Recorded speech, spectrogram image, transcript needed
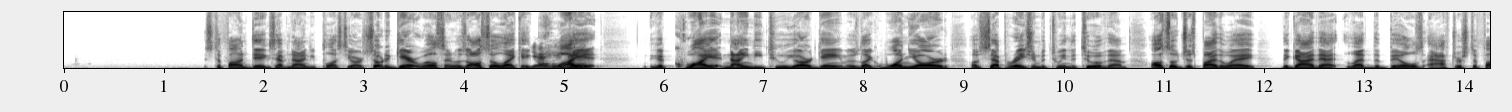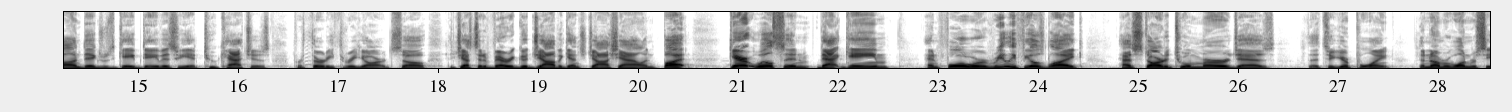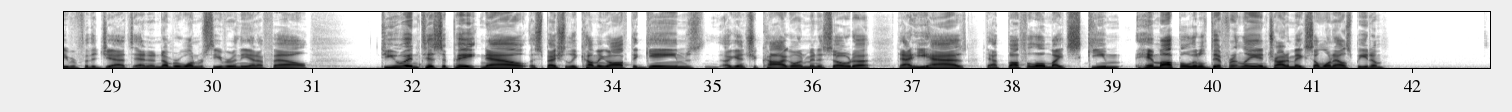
Stefon Diggs have 90 plus yards, so did Garrett Wilson. It was also like a yeah, quiet a quiet 92 yard game. It was like one yard of separation between the two of them. Also, just by the way, the guy that led the Bills after Stefon Diggs was Gabe Davis. He had two catches for 33 yards. So the Jets did a very good job against Josh Allen. But Garrett Wilson, that game and forward, really feels like has started to emerge as, to your point, the number one receiver for the Jets and a number one receiver in the NFL. Do you anticipate now, especially coming off the games against Chicago and Minnesota, that he has, that Buffalo might scheme him up a little differently and try to make someone else beat him?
